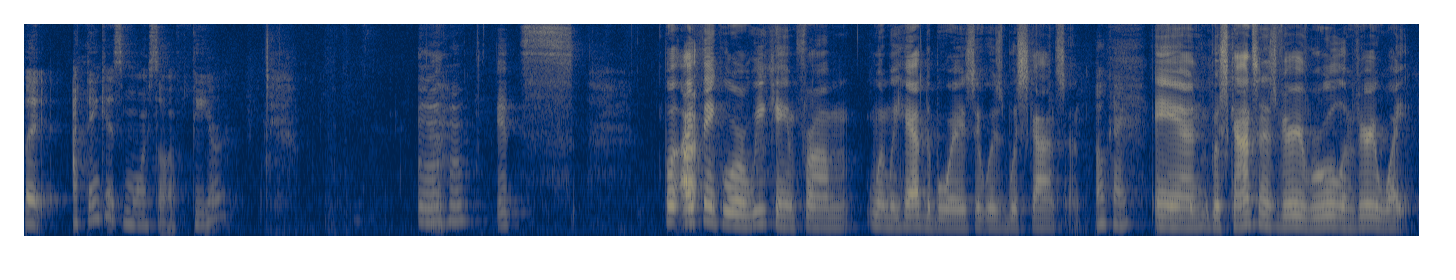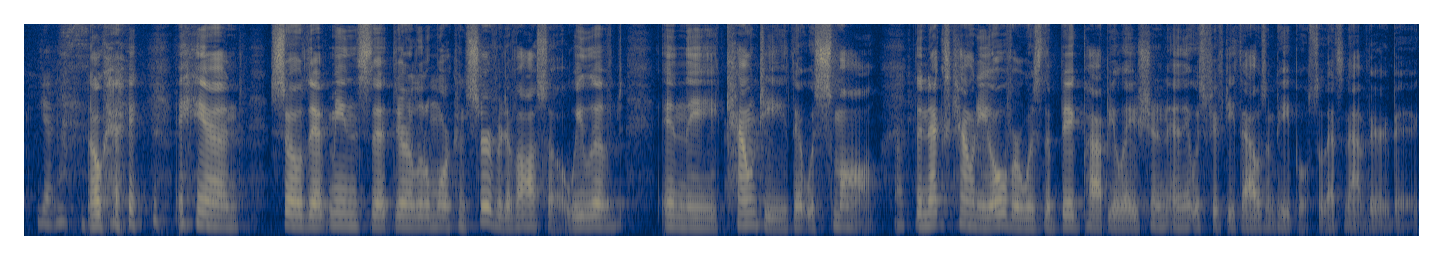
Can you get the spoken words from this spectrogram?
But I think it's more so a fear. Mm-hmm. It's Well, I uh, think where we came from when we had the boys, it was Wisconsin. Okay. And Wisconsin is very rural and very white. Yes. Okay. And so that means that they're a little more conservative also. We lived in the county that was small. The next county over was the big population, and it was 50,000 people, so that's not very big.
